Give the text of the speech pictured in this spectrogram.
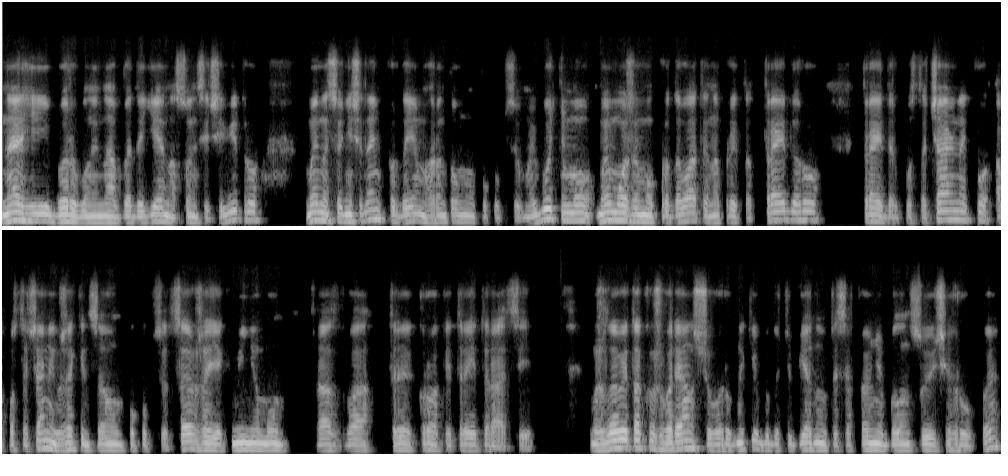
енергії, вироблений на ВДЄ, на сонці чи вітру. Ми на сьогоднішній день продаємо гарантованому покупцю. В майбутньому ми можемо продавати, наприклад, трейдеру, трейдер постачальнику, а постачальник вже кінцевому покупцю. Це вже як мінімум раз, два, три кроки, три ітерації. Можливий також варіант, що виробники будуть об'єднуватися в певні балансуючі групи,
